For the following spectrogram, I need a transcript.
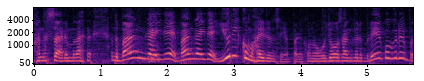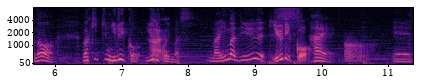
話すあれもなあの番外で番外でゆり子も入るんですよ。やっぱりこのお嬢さんグループ。玲子グループの脇っちょにゆり子ゆり子います、まあ今で言うゆり子はい。うんえーっ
